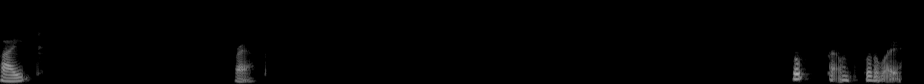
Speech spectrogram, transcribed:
bite, wrap. Oh, that one slid away.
